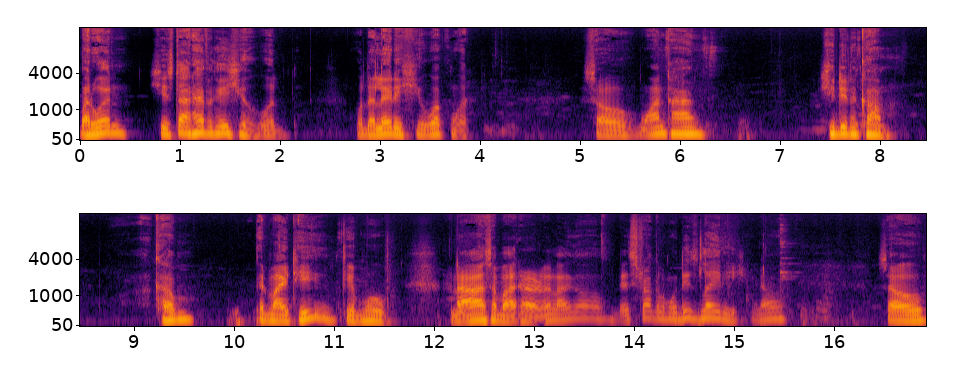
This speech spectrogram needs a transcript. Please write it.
But when she started having issue with with the lady she worked with, so one time she didn't come. I come, get my tea, get moved. And I asked about her. They're like, oh, they're struggling with this lady, you know. So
